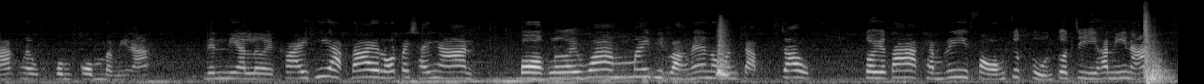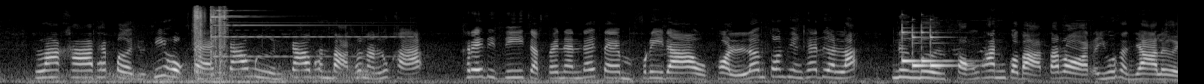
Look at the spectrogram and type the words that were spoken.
าร์คแล้วกลมๆแบบนี้นะ เนียนๆเลยใครที่อยากได้รถไปใช้งาน บอกเลยว่าไม่ผิดหวังแน่นอนกับเจ้า Toyota Camry 2.0 ตัว G คันนี้นะ ราคาแพรเปิดอยู่ที่ 699,000 บาทเท่านั้นลูกค้า เครดิตดีจัดไฟแนนซ์ได้เต็มฟรีดาวผ่อนเริ่มต้นเพียงแค่เดือนละ 12,000 กว่าบาทตลอดอายุสัญญาเลย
